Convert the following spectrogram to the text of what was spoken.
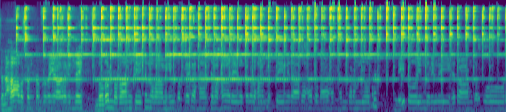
सदा वसन्तं हृदयारविन्दे भवं भवामि शेषं नमामि पत्रकः च महादेव सर्वां तस्ते निरापः ज्योत्। दीपोऽयं प्रतिगृह्यतां कर्पूर।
